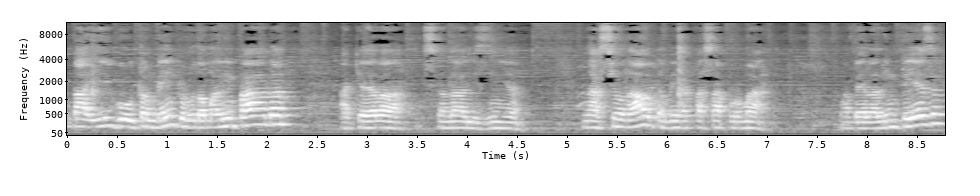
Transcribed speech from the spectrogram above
da Eagle também, que eu vou dar uma limpada, aquela escandalizinha nacional também vai passar por uma, uma bela limpeza.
